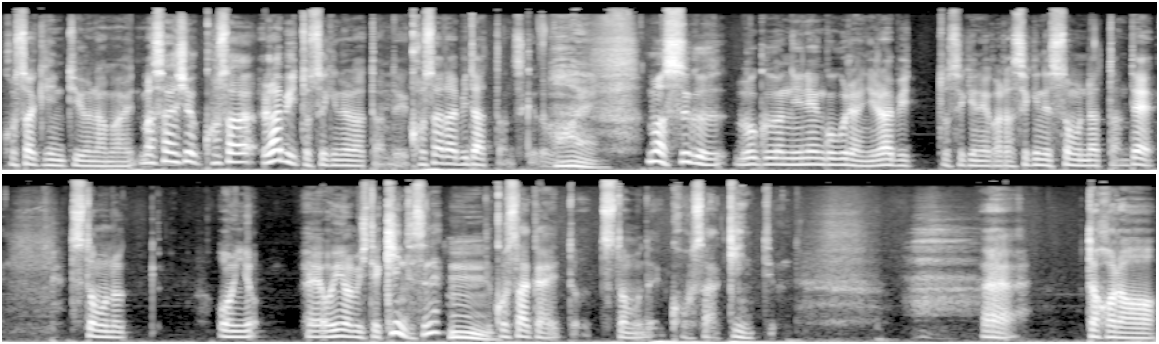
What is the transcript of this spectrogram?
小サキンっていう名前、まあ、最初小サラビット関根だったんで小サラビだったんですけども、はい。まあ、すぐ僕2年後ぐらいに「ラビット!」関根から関根勤になったんで勤の音よ、えー音読みして金ですね、うんで小堺と勤で小坂金っていう、ええだから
